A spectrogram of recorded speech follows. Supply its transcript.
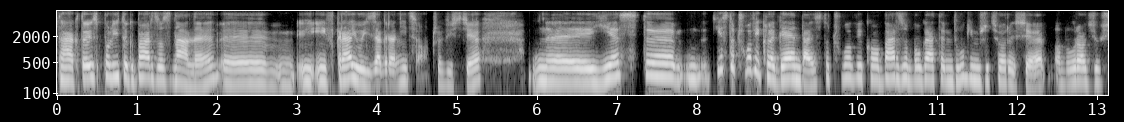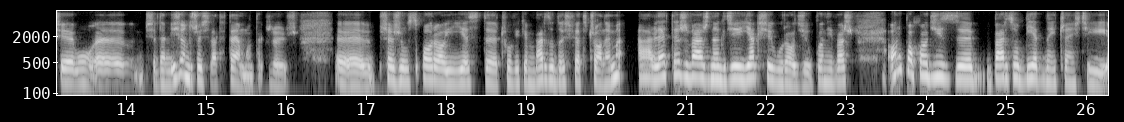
Tak, to jest polityk bardzo znany yy, i w kraju, i za granicą oczywiście. Yy, jest, yy, jest to człowiek legenda, jest to człowiek o bardzo bogatym, długim życiorysie. On urodził się 76 lat temu, także już przeżył sporo i jest człowiekiem bardzo doświadczonym, ale też ważne, gdzie jak się urodził, ponieważ on pochodzi z bardzo biednej części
